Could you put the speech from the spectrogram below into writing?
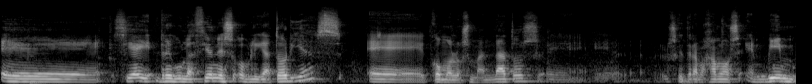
Eh, si hay regulaciones obligatorias, eh, como los mandatos, eh, los que trabajamos en BIM,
